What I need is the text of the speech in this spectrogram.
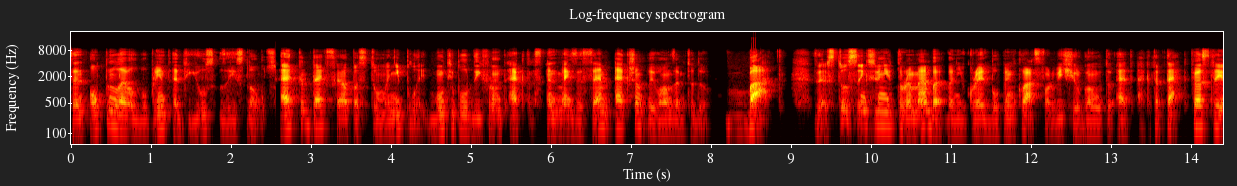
then open level blueprint and use these nodes. Actor tags help us to manipulate multiple different actors and make the same action we want them to do. But there's two things you need to remember when you create blueprint class for which you're going to add actor tag. Firstly,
